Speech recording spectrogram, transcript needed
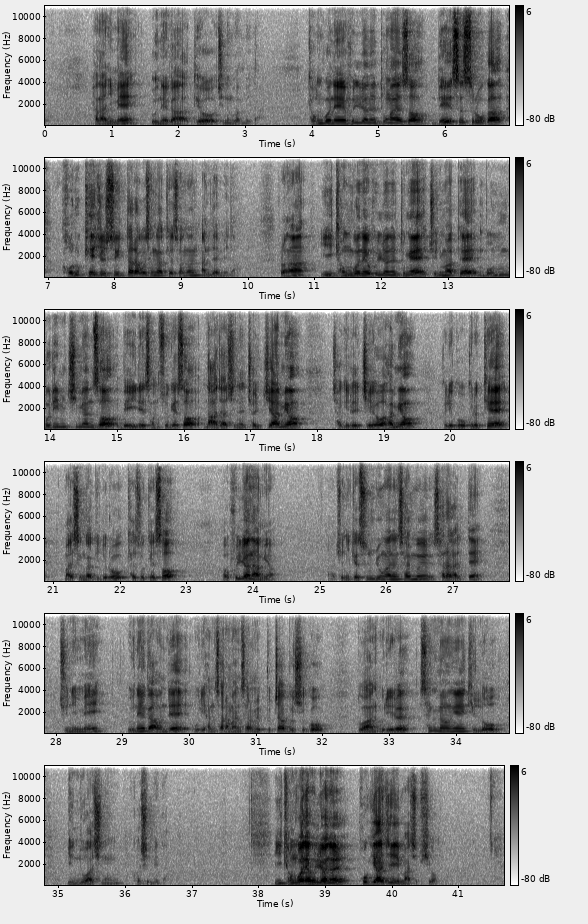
하나님의 은혜가 되어지는 겁니다. 경건의 훈련을 통하여서 내 스스로가 거룩해질 수 있다라고 생각해서는 안 됩니다. 그러나 이 경건의 훈련을 통해 주님 앞에 몸부림치면서 매일의 삶 속에서 나 자신을 절제하며 자기를 제어하며 그리고 그렇게 말씀과 기도로 계속해서 어, 훈련하며 어, 주님께 순종하는 삶을 살아갈 때 주님의 은혜 가운데 우리 한 사람 한 사람을 붙잡으시고 또한 우리를 생명의 길로 인도하시는 것입니다. 이 경건의 훈련을 포기하지 마십시오.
